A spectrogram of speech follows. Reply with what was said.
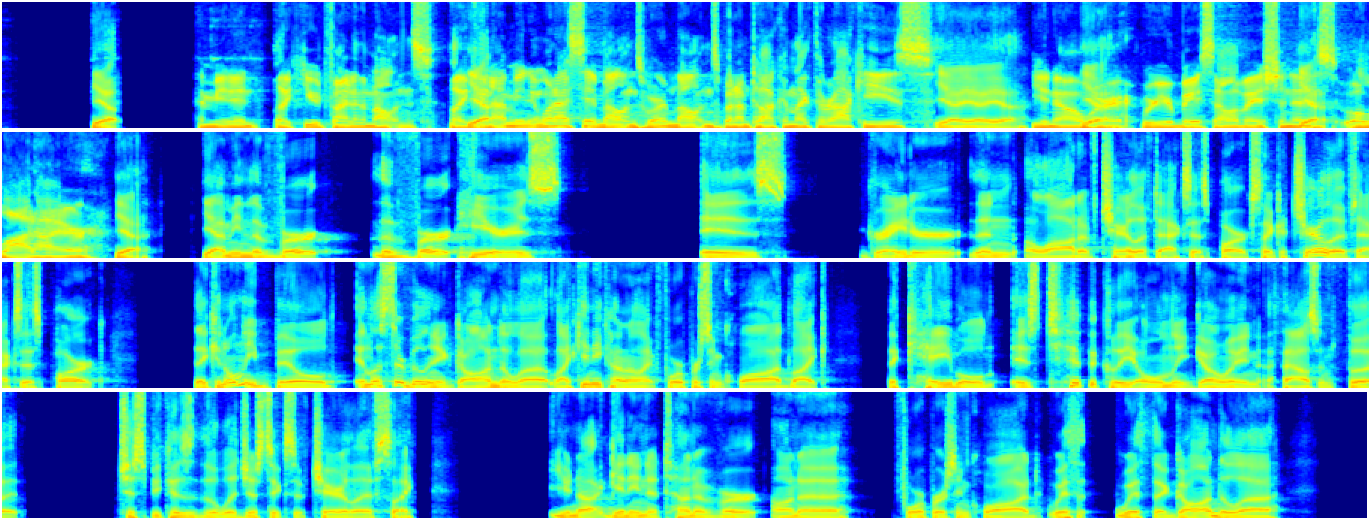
Yeah. I mean, like you'd find in the mountains. Like, Yeah. and I mean, when I say mountains, we're in mountains, but I'm talking like the Rockies, yeah yeah yeah you know, Yeah. where, where your base elevation is a lot higher. Yeah. Yeah. I mean, the vert, the vert here is, is greater than a lot of chairlift access parks. Like a chairlift access park, they can only build, unless they're building a gondola, like any kind of like four person quad, like the cable is typically only going a thousand foot just because of the logistics of chairlifts. Like you're not getting a ton of vert on a four person quad with, with the gondola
